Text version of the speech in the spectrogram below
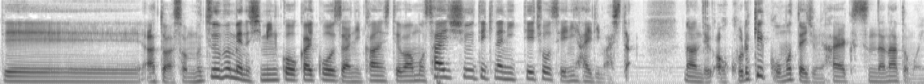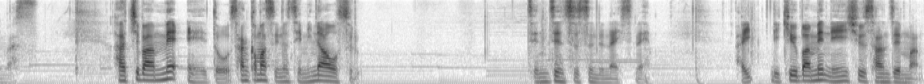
であとはそう無痛分娩の市民公開講座に関してはもう最終的な日程調整に入りました。なんであこれ結構思った以上に早く進んだなと思います。8番目、えーと、酸化麻酔のセミナーをする。全然進んでないですね。はい。で9番目年収3000万。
